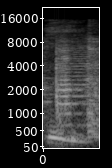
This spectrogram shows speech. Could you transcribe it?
Boom.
